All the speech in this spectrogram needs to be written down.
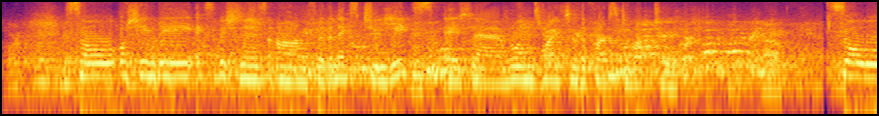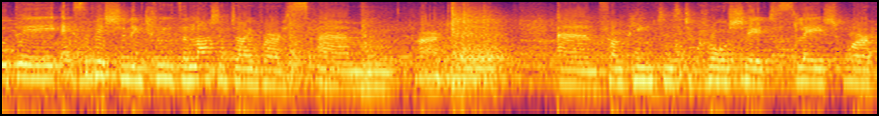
So, Oisin, the exhibition is on for the next two weeks. It uh, runs right till the 1st of October. So, the exhibition includes a lot of diverse um, art. Um, from paintings to crochet to slate work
